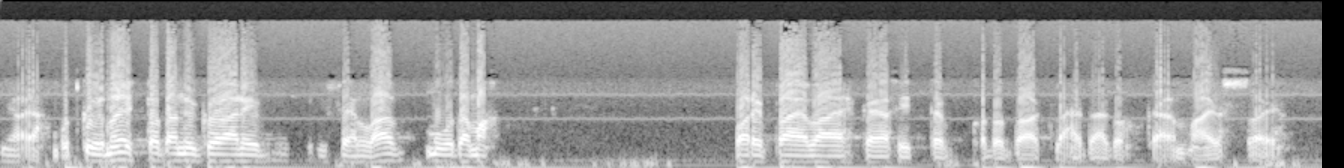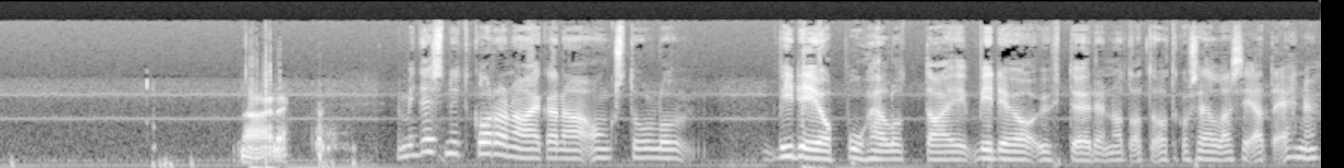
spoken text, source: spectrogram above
ja, ja. Mutta kyllä mä nyt tota nykyään niin sellainen muutama pari päivää ehkä ja sitten katsotaan, että lähdetäänkö käymään jossain ja näin. Että. No mites nyt korona-aikana, onko tullut videopuhelut tai videoyhteydenotot, ootko sellaisia tehnyt?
